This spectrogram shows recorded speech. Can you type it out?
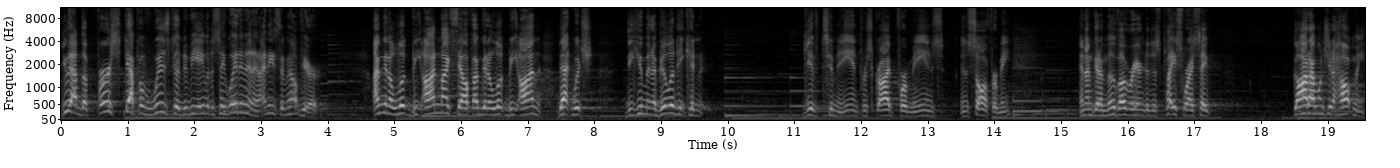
you have the first step of wisdom to be able to say, wait a minute, I need some help here. I'm going to look beyond myself. I'm going to look beyond that which the human ability can give to me and prescribe for me and, and solve for me. And I'm going to move over here into this place where I say, God, I want you to help me.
